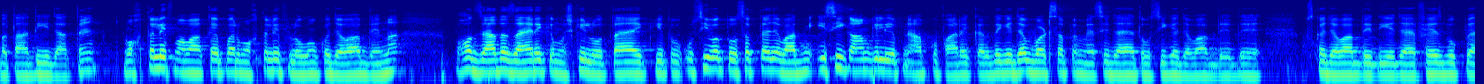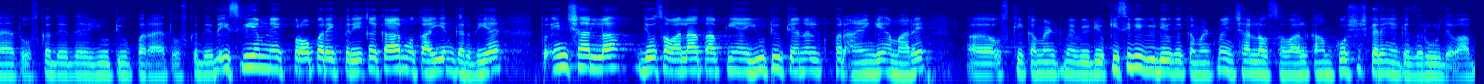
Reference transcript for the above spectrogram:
बता दिए जाते हैं। मुख्तलिफ़ मौक़े पर मुख्तलिफ़ लोगों को जवाब देना बहुत ज़्यादा ज़ाहिर है कि मुश्किल होता है कि तो उसी वक्त हो सकता है जब आदमी इसी काम के लिए अपने आप को फ़ारग कर दे कि जब व्हाट्सअप पे मैसेज आया तो उसी का जवाब दे दे, उसका जवाब दे दिया जाए फेसबुक पे आया तो उसका दे दे यूट्यूब पर आया तो उसका दे दे। इसलिए हमने एक प्रॉपर एक तरीक़ाकार मुतन कर दिया है। तो इन जो सवाल आपके यहाँ यूट्यूब चैनल पर आएँगे हमारे उसके कमेंट में वीडियो किसी भी वीडियो के कमेंट में इंशाल्लाह उस सवाल का हम कोशिश करेंगे कि ज़रूर जवाब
